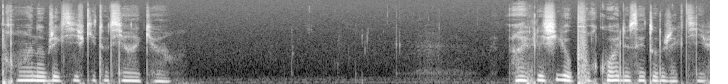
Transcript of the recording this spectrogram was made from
Prends un objectif qui te tient à cœur. Réfléchis au pourquoi de cet objectif.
